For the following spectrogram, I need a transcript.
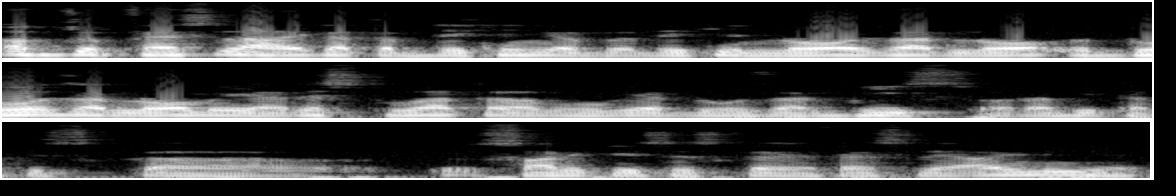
अब जब फैसला आएगा, तब देखेंगे। अब देखिए 2009 2009 में अरेस्ट हुआ था, अब हो गया 2020 और अभी तक इसका, सारे केसेस का फैसले आए नहीं है।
